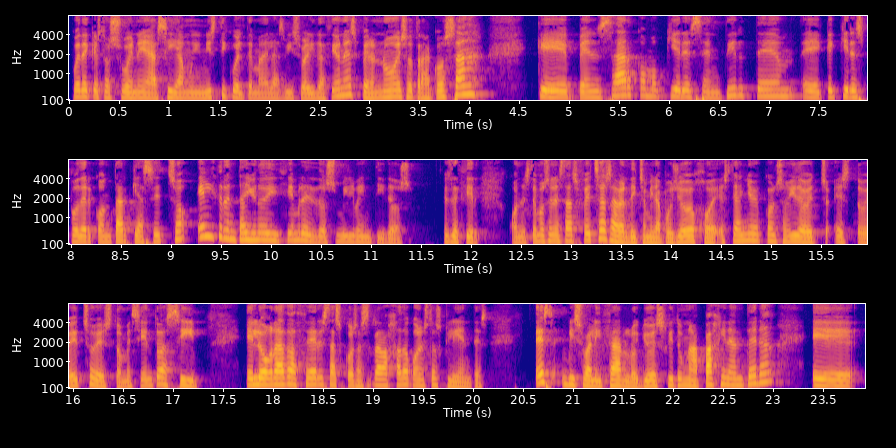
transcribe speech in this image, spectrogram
Puede que esto suene así a muy místico el tema de las visualizaciones, pero no es otra cosa que pensar cómo quieres sentirte, qué quieres poder contar que has hecho el 31 de diciembre de 2022. Es decir, cuando estemos en estas fechas, haber dicho, mira, pues yo, ojo, este año he conseguido esto, he hecho esto, me siento así, he logrado hacer estas cosas, he trabajado con estos clientes. Es visualizarlo. Yo he escrito una página entera eh,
